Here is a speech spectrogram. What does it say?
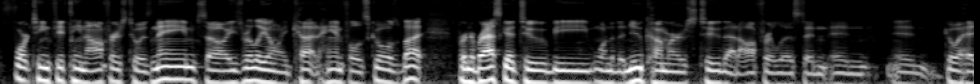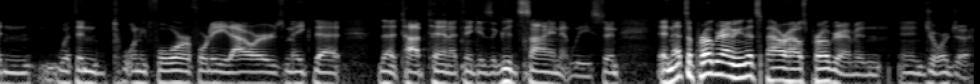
14, 15 offers to his name, so he's really only cut a handful of schools. But for Nebraska to be one of the newcomers to that offer list and, and, and go ahead and within 24 or 48 hours make that that top 10, I think is a good sign at least. And and that's a program, I mean, that's a powerhouse program in, in Georgia.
